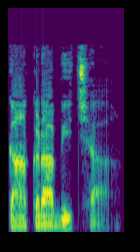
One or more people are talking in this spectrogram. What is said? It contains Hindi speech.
कांकड़ा बिछा।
